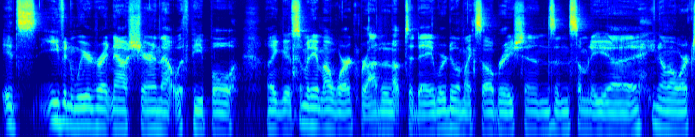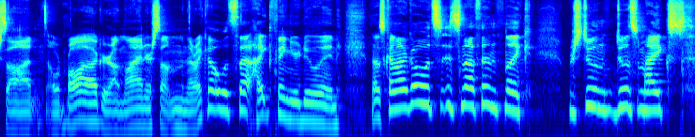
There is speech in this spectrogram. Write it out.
it's even weird right now sharing that with people. Like if somebody at my work brought it up today, we're doing like celebrations, and somebody, uh, you know, my work saw it or blog or online or something, and they're like, "Oh, what's that hike thing you're doing?" And I was kind of like, "Oh, it's it's nothing. Like we're just doing doing some hikes.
